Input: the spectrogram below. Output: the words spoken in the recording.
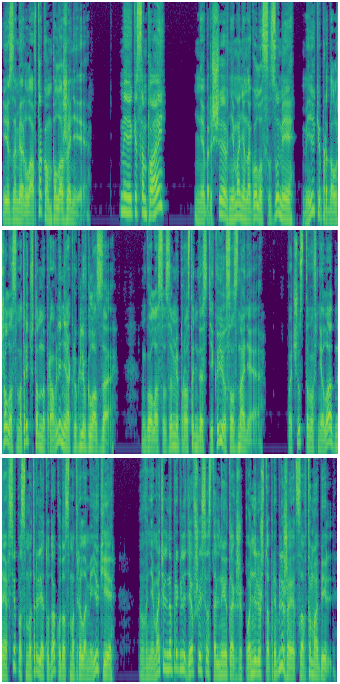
и замерла в таком положении. «Миюки-сэмпай?» Не обращая внимания на голос Изуми, Миюки продолжала смотреть в том направлении, округлив глаза. Голос Изуми просто не достиг её сознания. Почувствовав неладное, все посмотрели туда, куда смотрела Миюки. Внимательно приглядевшись, остальные также поняли, что приближается автомобиль.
